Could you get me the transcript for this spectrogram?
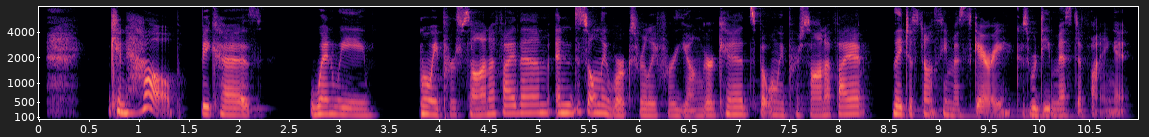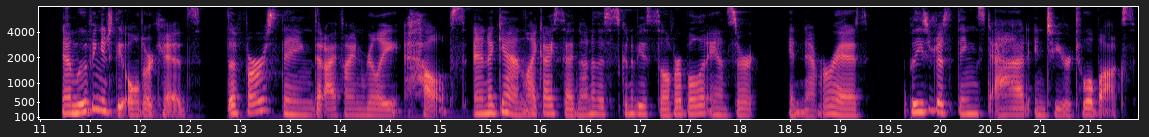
can help because when we when we personify them and this only works really for younger kids but when we personify it they just don't seem as scary because we're demystifying it now moving into the older kids the first thing that I find really helps, and again, like I said, none of this is going to be a silver bullet answer. It never is. But these are just things to add into your toolbox.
